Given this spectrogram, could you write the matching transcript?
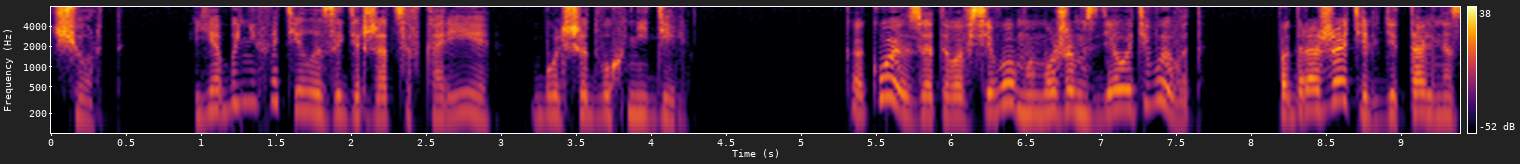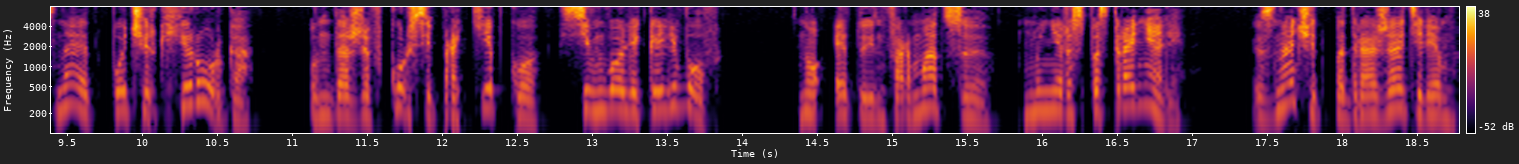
Чёрт, я бы не хотела задержаться в Корее больше двух недель. Какой из этого всего мы можем сделать вывод? Подражатель детально знает почерк хирурга. Он даже в курсе про кепку с символикой львов. Но эту информацию мы не распространяли. Значит, подражателем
